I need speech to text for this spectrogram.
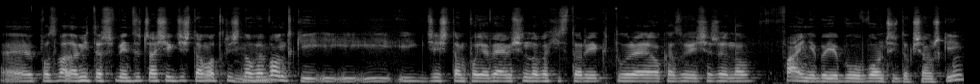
e, pozwala mi też w międzyczasie gdzieś tam odkryć Mhm. nowe wątki i, i, i, i gdzieś tam pojawiają się nowe historie, które okazuje się, że no fajnie by je było włączyć do książki.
